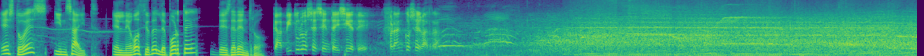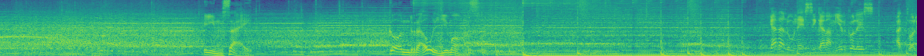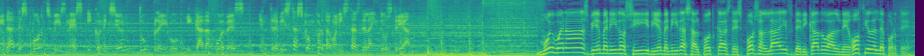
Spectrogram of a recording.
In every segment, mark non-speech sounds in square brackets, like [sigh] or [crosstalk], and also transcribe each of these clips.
Esto es Insight, el negocio del deporte desde dentro. Capítulo 67. Franco Segarra. Inside con Raúl Gimos. Cada lunes y cada miércoles, actualidad Sports Business y conexión Tu Playbook. Y cada jueves, entrevistas con protagonistas de la industria. Muy buenas, bienvenidos y bienvenidas al podcast de Sports and Life dedicado al negocio del deporte.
